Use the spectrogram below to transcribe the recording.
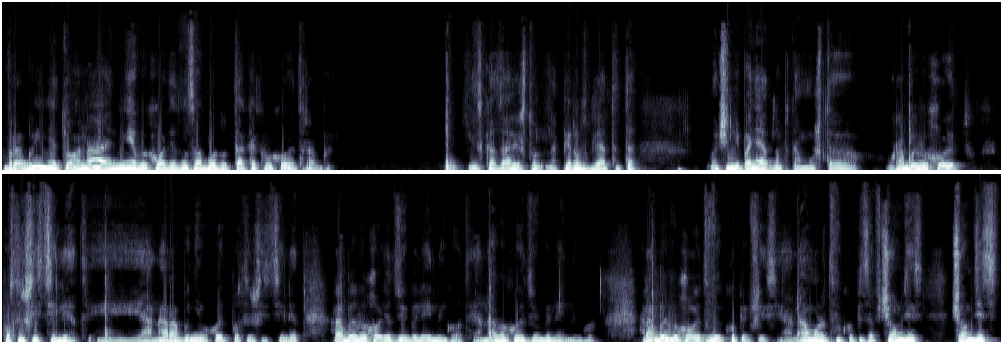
в рабыне, то она не выходит на свободу так, как выходят рабы. Мы сказали, что на первый взгляд это очень непонятно, потому что рабы выходят после шести лет, и она, рабы не выходит после шести лет. Рабы выходят в юбилейный год, и она выходит в юбилейный год. Рабы выходят выкупившись, и она может выкупиться. В чем здесь, в чем здесь,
